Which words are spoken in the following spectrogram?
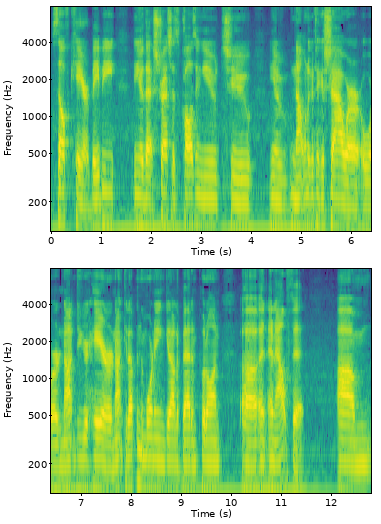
self care. Maybe you know that stress is causing you to you know not want to go take a shower or not do your hair or not get up in the morning get out of bed and put on uh, an, an, outfit. Um,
